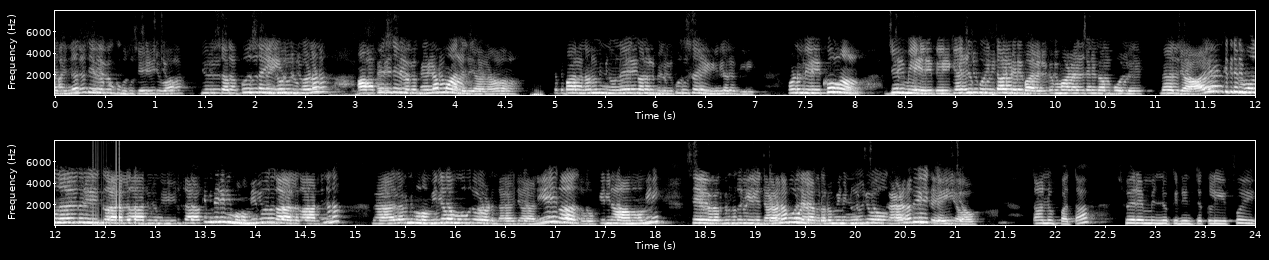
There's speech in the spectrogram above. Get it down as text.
ਅੱਜ ਨਾ ਸੇਵਕ ਗੁੱਸੇ ਚ ਵਾ ਜਦੋਂ ਸਭ ਕੁਝ ਸਹੀ ਹੋ ਜਾਊਗਾ ਨਾ ਆਪੇ ਸੇਵਕ ਨੇ ਨਾ ਮੰਨ ਜਾਣਾ ਵਾ। ਤੇ ਪਰ ਨਾ ਮੈਨੂੰ ਨਾ ਇਹ ਗੱਲ ਬਿਲਕੁਲ ਸਹੀ ਨਹੀਂ ਲੱਗੀ। ਹੁਣ ਵੇਖੋ ਹਾਂ ਜੇ ਮੇਰੇ ਪੇਕਿਆਂ 'ਚ ਕੋਈ ਤੁਹਾਡੇ ਬਾਰੇ ਮਾੜਾ ਚੰਗਾ ਬੋਲੇ ਮੈਂ ਜਾ ਰਿਹਾ ਕਿਤੇ ਮੈਂ ਉਹਨਾਂ ਨਾਲ ਕਰੀ ਗੱਲ ਕਰ ਦੂੰਗੀ ਤਾਂ ਕਿ ਮੇਰੀ ਮੰਮੀ ਕੋਈ ਗੱਲ ਕਰ ਦੇ ਨਾ ਮੈਂ ਆਪਣੀ ਮੰਮੀ ਦਾ ਮੂੰਹ ਤੋੜਨਾ ਜਾਣੀ ਇਹ ਗੱਲ ਤੋਂ, ਕਿ ਨਾ ਮੰਮੀ, ਸੇਵਕ ਨੂੰ ਤੁਸੀਂ ਏਦਾਂ ਨਾ ਬੋਲਿਆ ਕਰੋ, ਮੈਨੂੰ ਜੋ ਕਹਿਣਾ ਤੁਸੀਂ ਕਹੀ ਜਾਓ। ਤੁਹਾਨੂੰ ਪਤਾ, ਸਵੇਰੇ ਮੈਨੂੰ ਕਿੰਨੀ ਤਕਲੀਫ ਹੋਈ,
